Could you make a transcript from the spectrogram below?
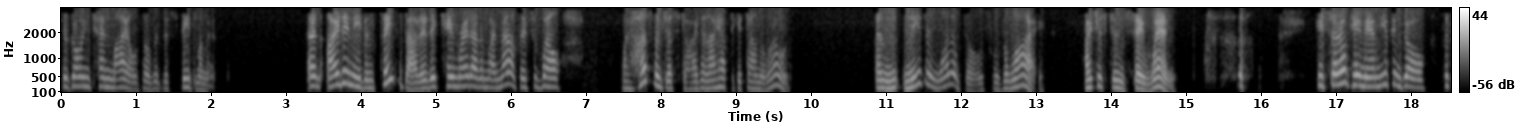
you're going 10 miles over the speed limit. And I didn't even think about it. It came right out of my mouth. I said, well, my husband just died and I have to get down the road. And neither one of those was a lie. I just didn't say when. he said, okay, ma'am, you can go, but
